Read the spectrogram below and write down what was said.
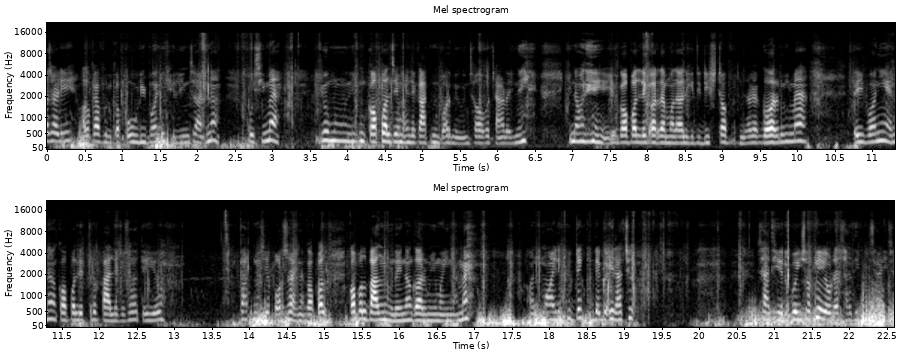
पछाडि हल्का फुल्का पौडी पनि खेलिन्छ होइन कोसीमा। यो मुनि कपाल चाहिँ मैले काट्नुपर्ने हुन्छ अब चाँडै नै। किनभने यो कपालले गर्दा मलाई अलिकति डिस्टर्ब हुन्छ क्या गर्मीमा। त्यही पनि होइन कपाल यत्रो पालेको छ त्यही हो। काट्नु चाहिँ पर्छ होइन कपाल। कपाल पाल्नु हुँदैन गर्मी महिनामा। अनि म अहिले कुद्दै कुद्दै गइरहेको छु। साथीहरू गइसक्यो एउटा साथी पछाडि छ।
